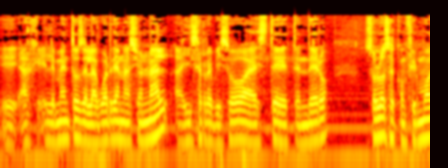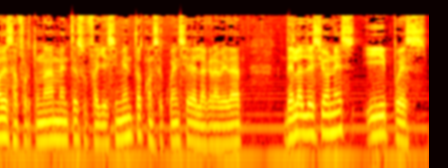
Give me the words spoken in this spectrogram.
eh, elementos de la Guardia Nacional. Ahí se revisó a este tendero Solo se confirmó desafortunadamente su fallecimiento a consecuencia de la gravedad de las lesiones y pues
